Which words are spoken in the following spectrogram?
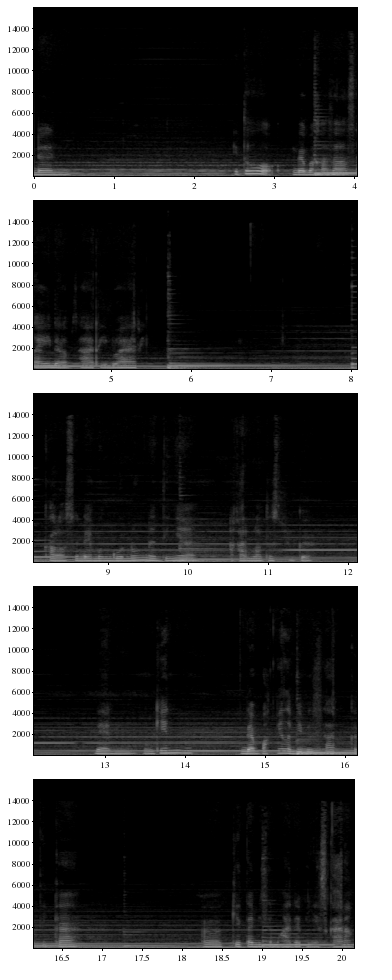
dan itu gak bakal selesai dalam sehari dua hari. Kalau sudah menggunung nantinya akan meletus juga. Dan mungkin dampaknya lebih besar ketika uh, kita bisa menghadapinya sekarang.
